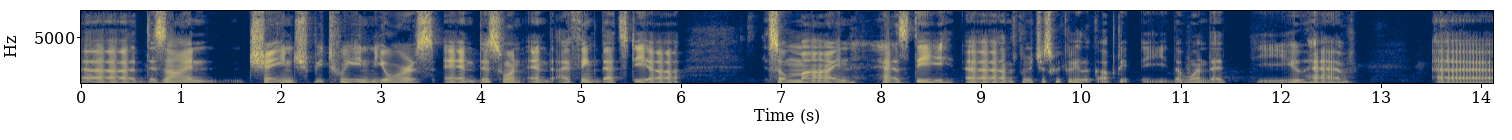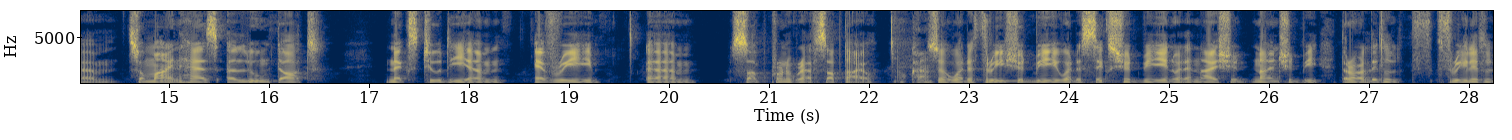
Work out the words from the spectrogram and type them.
uh, design change between yours and this one, and I think that's the. Uh, so mine has the. Um, let me just quickly look up the the one that you have. Um, so mine has a loom dot next to the um, every um, sub chronograph sub dial. Okay. So where the three should be, where the six should be, and where the nine should nine should be, there are little th- three little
